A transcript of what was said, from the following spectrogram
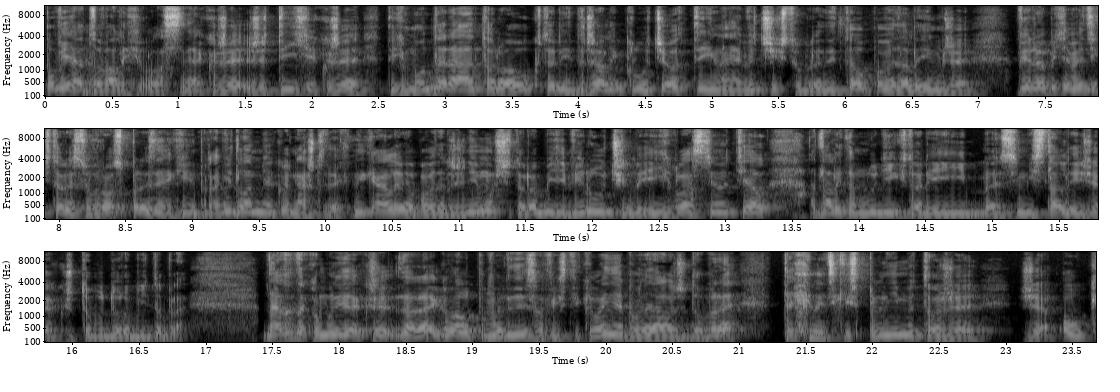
povyhadzovali vlastne, akože, že tých, akože, tých moderátorov, ktorí držali kľúče od tých najväčších subredditov, povedali im, že vy robíte veci, ktoré sú v rozpore s nejakými pravidlami, ako našli technikáli a povedali, že nemôžete to robiť, vylúčili ich vlastne odtiaľ a dali tam ľudí, ktorí si mysleli, že akože to budú robiť dobre. Na to tá komunita akože zareagovala pomerne sofistikovane povedala, že dobre, technicky splníme to, že, že OK,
